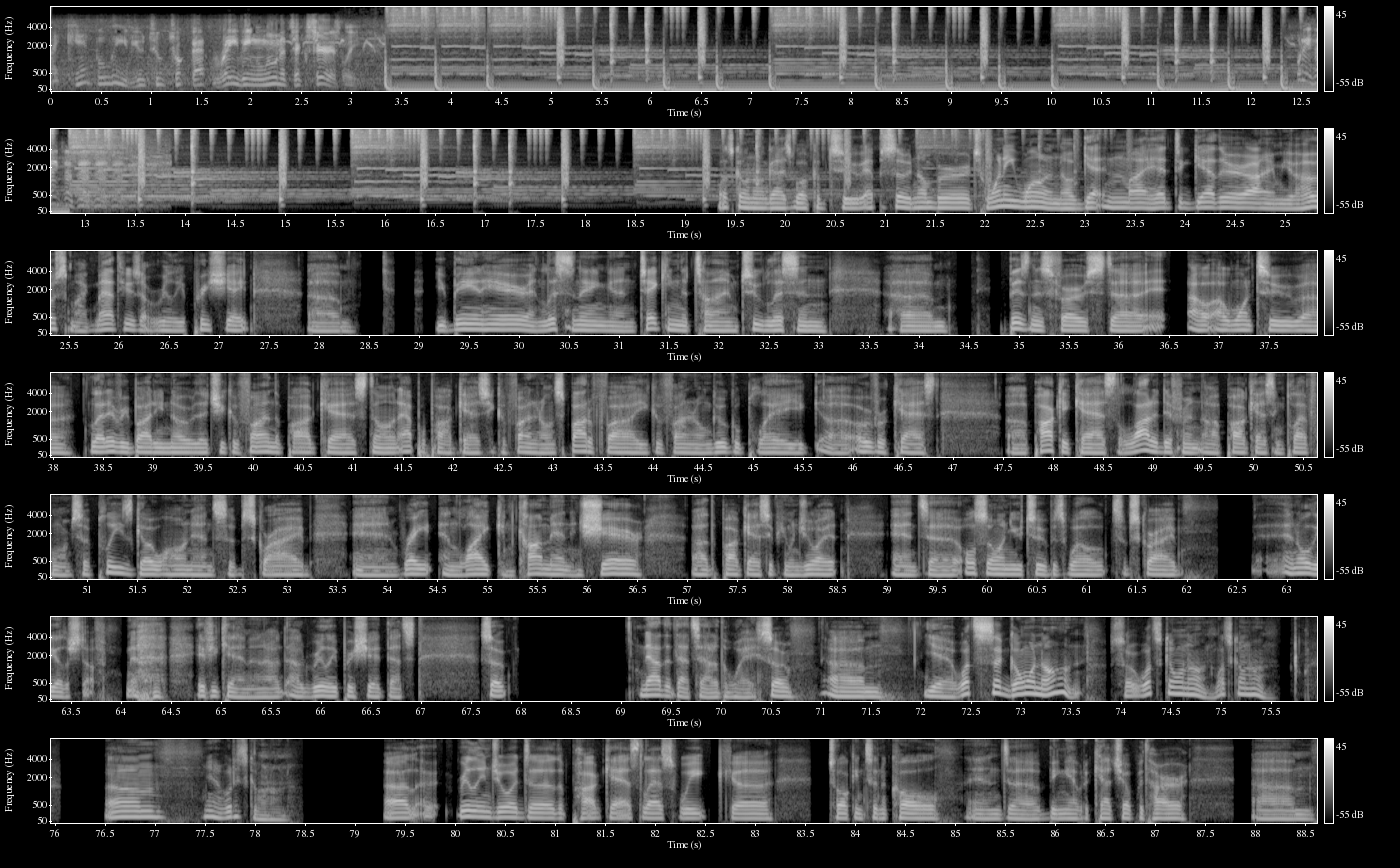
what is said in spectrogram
I can't believe you two took that raving lunatic seriously. What do you think this is? What's going on, guys? Welcome to episode number 21 of Getting My Head Together. I'm your host, Mike Matthews. I really appreciate um, you being here and listening and taking the time to listen. Um, business first, uh, I, I want to uh, let everybody know that you can find the podcast on Apple Podcasts, you can find it on Spotify, you can find it on Google Play, uh, Overcast uh, Pocket Cast, a lot of different uh, podcasting platforms. So please go on and subscribe and rate and like and comment and share uh, the podcast if you enjoy it. And uh, also on YouTube as well, subscribe and all the other stuff if you can. And I'd, I'd really appreciate that. So now that that's out of the way, so um, yeah, what's uh, going on? So what's going on? What's going on? Um, yeah, what is going on? Uh, really enjoyed uh, the podcast last week, uh, talking to Nicole and uh, being able to catch up with her. Um,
